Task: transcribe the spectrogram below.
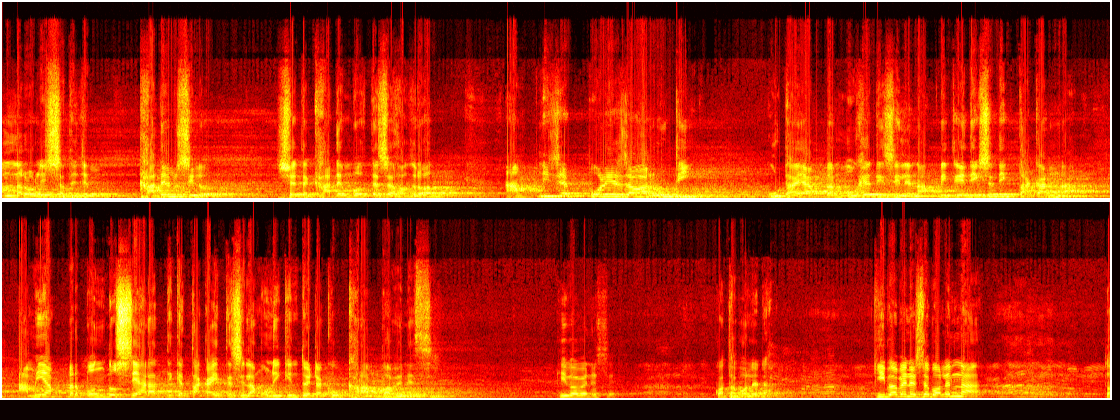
আল্লাহর অলির সাথে যে খাদেম ছিল সেটা খাদেম বলতেছে হজরত আপনি যে পড়ে যাওয়া রুটি উঠায় আপনার মুখে দিছিলেন, আপনি তো এদিক সেদিক তাকান না। আমি আপনার বন্ধুর চেহারার দিকে তাকাইতেছিলাম, উনি কিন্তু এটা খুব খারাপভাবে নেছে। কীভাবে নেছে? কথা বলে না। কীভাবে নেছে বলেন না? তো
